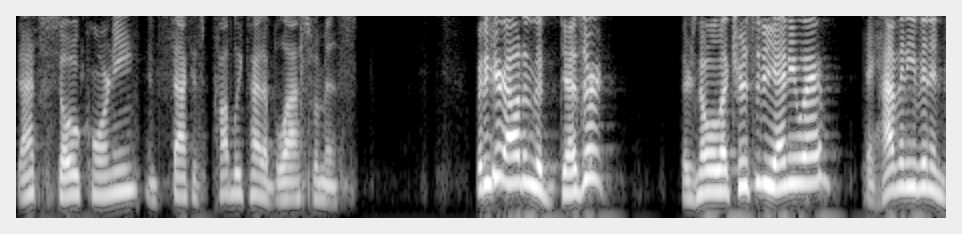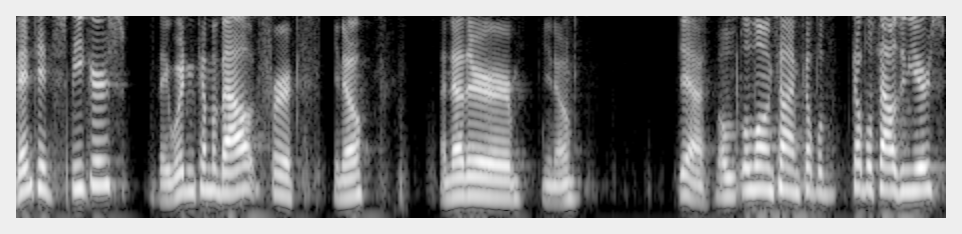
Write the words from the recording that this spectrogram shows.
that's so corny. In fact, it's probably kind of blasphemous. But if you're out in the desert, there's no electricity anywhere, they haven't even invented speakers, they wouldn't come about for, you know, another, you know, yeah, a, a long time, couple couple thousand years,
